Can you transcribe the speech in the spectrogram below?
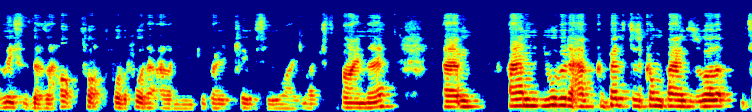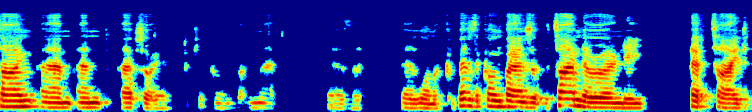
At least there's a hot spot for the for that alanine. You can very clearly see why it likes to bind there. Um, and you would have competitors compounds as well at the time. Um, and uh, sorry, there. There's the there's one of competitor compounds. At the time, there were only peptide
